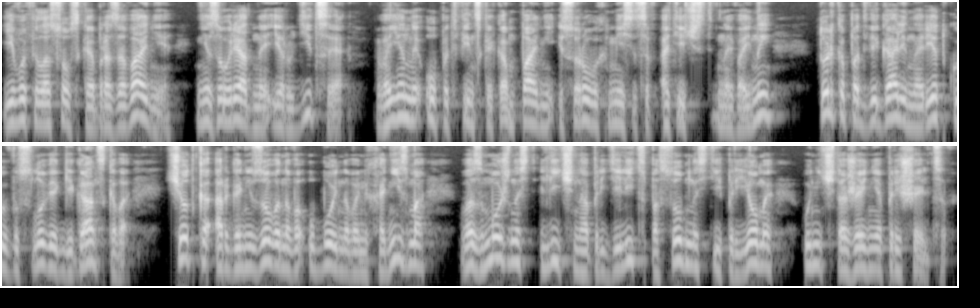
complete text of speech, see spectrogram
его философское образование, незаурядная эрудиция, военный опыт финской кампании и суровых месяцев Отечественной войны только подвигали на редкую в условиях гигантского, четко организованного убойного механизма возможность лично определить способности и приемы уничтожения пришельцев.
